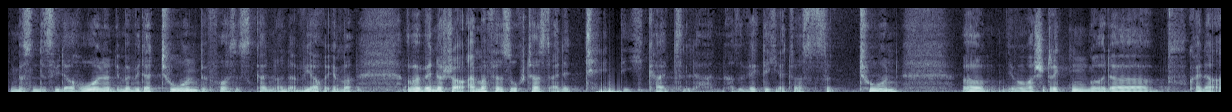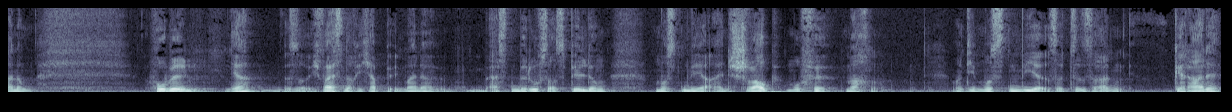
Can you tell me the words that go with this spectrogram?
müssen das wiederholen und immer wieder tun, bevor sie es können oder wie auch immer. Aber wenn du schon einmal versucht hast, eine Tätigkeit zu lernen, also wirklich etwas zu tun, nehmen wir mal stricken oder keine Ahnung, hobeln, ja, also ich weiß noch, ich habe in meiner ersten Berufsausbildung mussten wir ein Schraubmuffe machen. Und die mussten wir sozusagen gerade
